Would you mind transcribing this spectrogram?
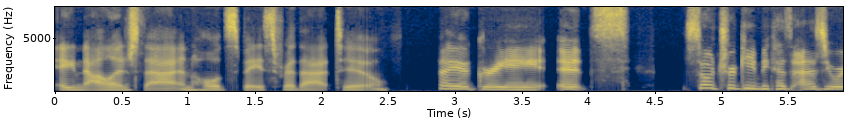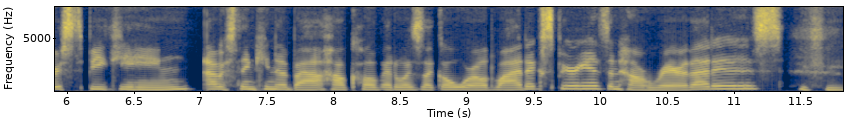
acknowledge that and hold space for that too. I agree. It's so tricky because as you were speaking, I was thinking about how COVID was like a worldwide experience and how rare that is. Mm-hmm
